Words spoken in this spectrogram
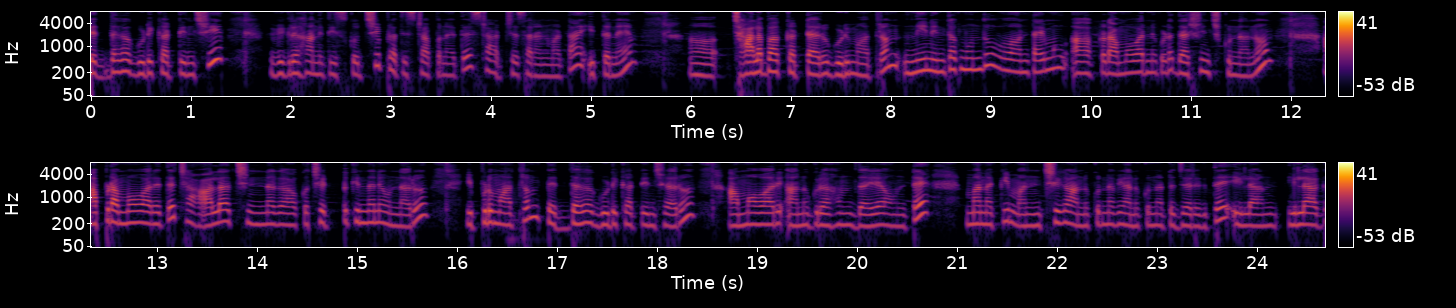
పెద్దగా గుడి కట్టించి విగ్రహాన్ని తీసుకొచ్చి ప్రతిష్టాపన అయితే స్టార్ట్ చేశారనమాట. ఇతనే. చాలా బాగా కట్టారు గుడి మాత్రం. నేను ఇంతకుముందు వన్ టైం అక్కడ అమ్మవారిని కూడా దర్శించుకున్నాను. అప్పుడు అమ్మవారు అయితే చాలా చిన్నగా ఒక చెట్టు కిందనే ఉన్నారు. ఇప్పుడు మాత్రం పెద్దగా గుడి కట్టించారు. అమ్మవారి అనుగ్రహం, దయ ఉంటే మనకి మంచిగా అనుకున్నవి అనుకున్నట్టు జరిగితే ఇలా ఇలాగ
